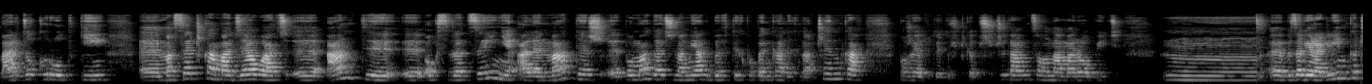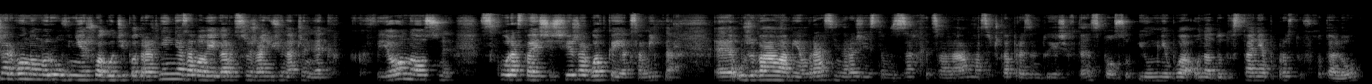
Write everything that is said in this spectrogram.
Bardzo krótki. E, Maseczka ma działać e, antyoksydacyjnie, ale ma też e, pomagać nam jakby w tych popękanych naczynkach. Może ja tutaj troszeczkę przeczytam, co ona ma robić. Mm, Zawiera glinkę czerwoną również, łagodzi podrażnienia, zapobiega rozszerzaniu się naczynek krwionośnych, skóra staje się świeża, gładka i aksamitna. E, używałam ją raz i na razie jestem zachwycona. Maseczka prezentuje się w ten sposób i u mnie była ona do dostania po prostu w hotelu,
